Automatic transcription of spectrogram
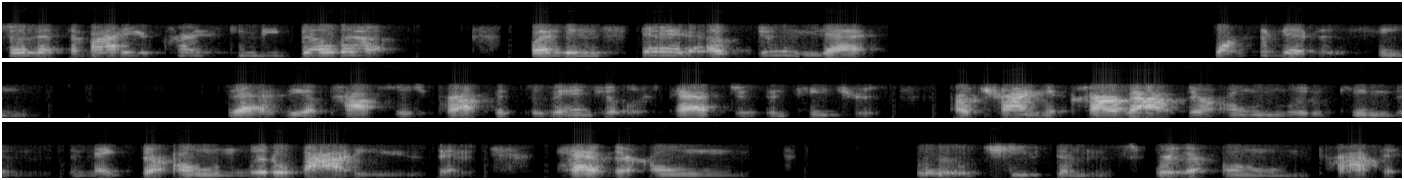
so that the body of Christ can be built up. But instead of doing that, why does it seem that the apostles, prophets, evangelists, pastors, and teachers are trying to carve out their own little kingdoms and make their own little bodies and have their own little chiefdoms for their own profit,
